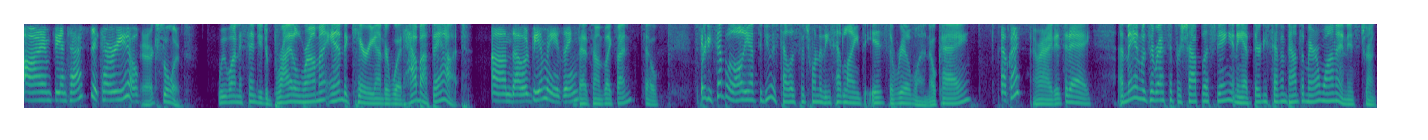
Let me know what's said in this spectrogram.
I'm fantastic. How are you? Excellent. We want to send you to Bridal Rama and to Carrie Underwood. How about that? Um, that would be amazing. That sounds like fun. So it's pretty simple. All you have to do is tell us which one of these headlines is the real one, okay? Okay. All right. Is it A? A man was arrested for shoplifting and he had 37 pounds of marijuana in his trunk.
